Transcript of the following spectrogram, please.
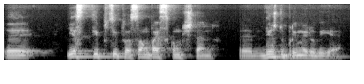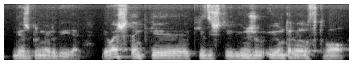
eh, esse tipo de situação vai-se conquistando eh, desde o primeiro dia. Desde o primeiro dia. Eu acho que tem que, que existir e um, e um treinador de futebol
